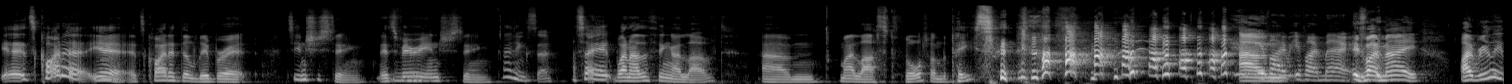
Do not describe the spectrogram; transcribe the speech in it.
yeah it's quite a yeah it's quite a deliberate it's interesting it's very interesting I think so. I'll say one other thing I loved um, my last thought on the piece if I if I may, if I may, I really,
